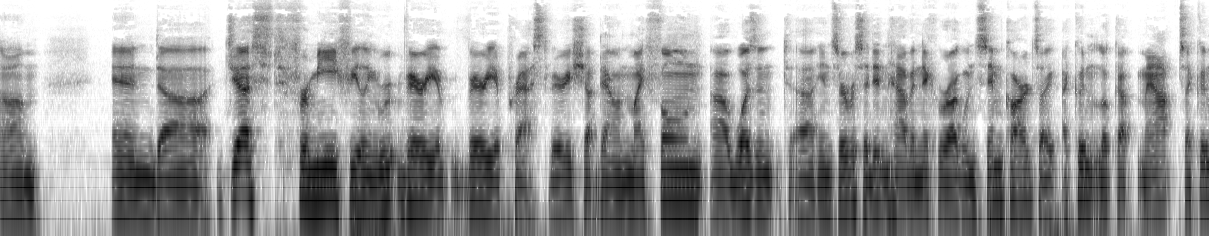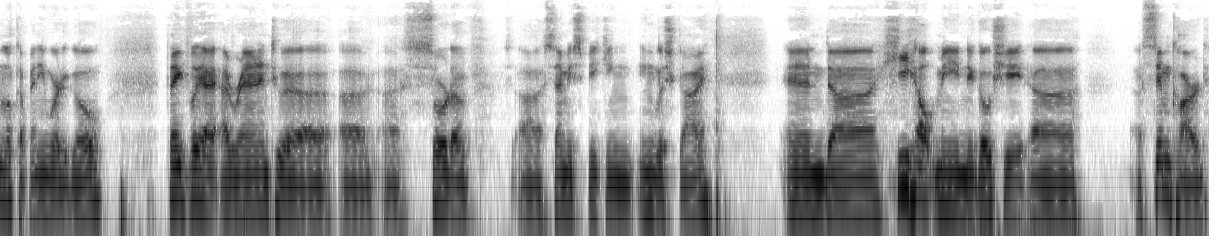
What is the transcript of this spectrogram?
Um, and uh, just for me feeling very very oppressed very shut down. My phone uh, wasn't uh, in service. I didn't have a nicaraguan sim card so I, I, couldn't look up maps. I couldn't look up anywhere to go. Thankfully i, I ran into a, a, a sort of uh, semi-speaking english guy. And uh, he helped me negotiate a, a sim card.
